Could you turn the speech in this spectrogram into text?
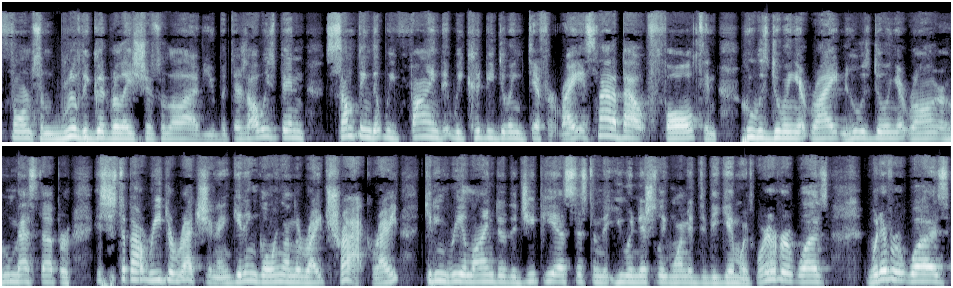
formed some really good relationships with a lot of you. But there's always been something that we find that we could be doing different, right? It's not about fault and who was doing it right and who was doing it wrong or who messed up, or it's just about redirection and getting going on the right track, right? Getting realigned to the GPS system that you initially wanted to begin with, wherever it was, whatever it was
